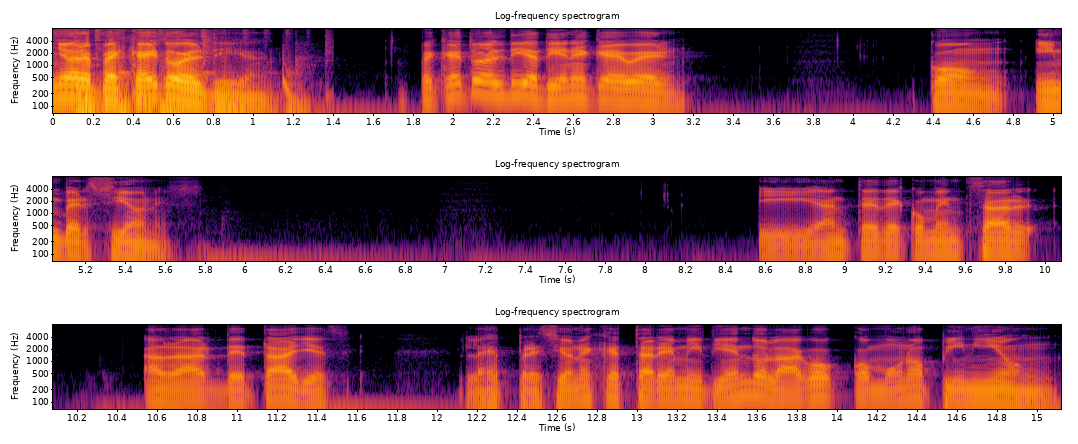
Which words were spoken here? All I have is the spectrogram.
Señores, pescadito del día. Pequeto del día tiene que ver con inversiones. Y antes de comenzar a dar detalles, las expresiones que estaré emitiendo las hago como una opinión.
